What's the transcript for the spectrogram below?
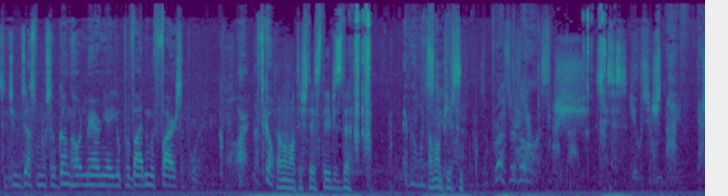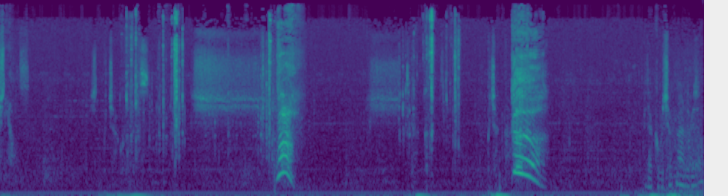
Since you and Justin were so gung-ho at Marinier, you'll provide them with fire support. Come on. All right, let's go. Tamam ateş desteği bizde. Everyone Tamam stay Pearson. Suppressors on. Sessiz. Use your knife, Daniels. Şimdi bıçak. Bıçak nerede? Bir dakika bıçak nerede bizim?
